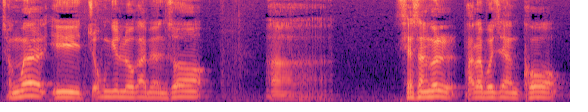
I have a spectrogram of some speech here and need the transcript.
정말 이 좁은 길로 가면서 아, 세상을 바라보지 않고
